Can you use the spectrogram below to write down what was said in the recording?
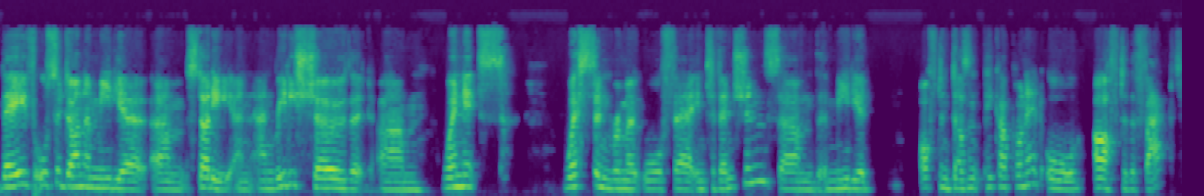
they've also done a media um, study and and really show that um, when it's Western remote warfare interventions. Um, the media often doesn't pick up on it or after the fact.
